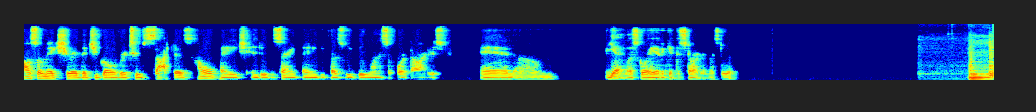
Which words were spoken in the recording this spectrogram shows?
Also make sure that you go over to Sasha's homepage and do the same thing because we do want to support the artist. And um, yeah, let's go ahead and get this started. Let's do it.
